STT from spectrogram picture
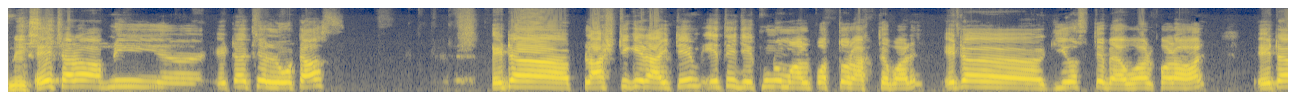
নেক্সট এছাড়াও আপনি এটা হচ্ছে লোটাস এটা প্লাস্টিকের আইটেম এতে যে কোনো মালপত্র রাখতে পারে। এটা গৃহস্থে ব্যবহার করা হয়। এটা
